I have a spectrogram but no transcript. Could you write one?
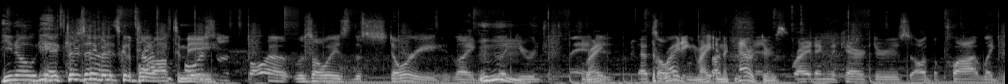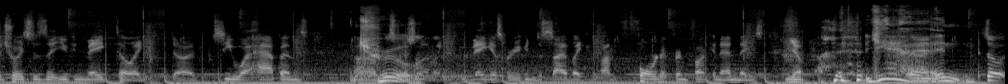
you know, if there's 'cause anybody that's gonna pull it off to me, Fallout was always the story, like Mhm. like you were just saying, Right. It- That's The writing, right, and the characters. writing the characters, all the plot, like the choices that you can make to like uh, see what happens. Um, True. especially like Vegas, where you can decide like on four different fucking endings. Yep. yeah, And- and So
